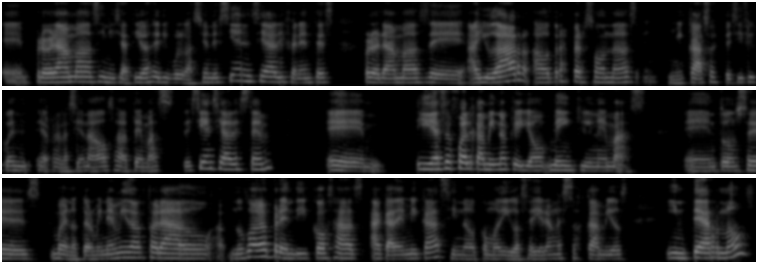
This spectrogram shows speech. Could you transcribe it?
eh, programas, iniciativas de divulgación de ciencia, diferentes programas de ayudar a otras personas, en mi caso específico en, relacionados a temas de ciencia, de STEM, eh, y ese fue el camino que yo me incliné más. Entonces, bueno, terminé mi doctorado, ah, no solo aprendí cosas académicas, sino, como digo, se dieron estos cambios internos.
